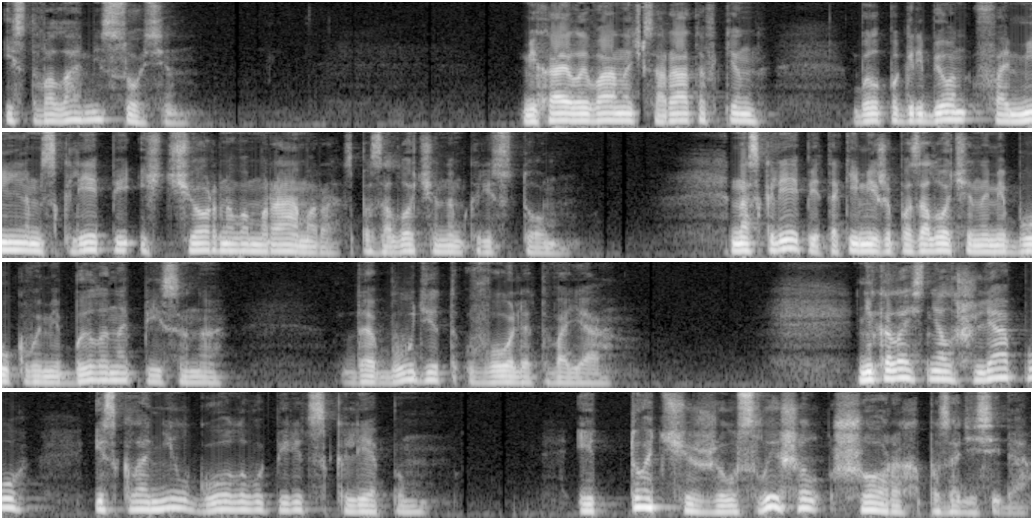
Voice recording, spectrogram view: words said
и стволами сосен. Михаил Иванович Саратовкин был погребен в фамильном склепе из черного мрамора с позолоченным крестом. На склепе такими же позолоченными буквами было написано «Да будет воля твоя». Николай снял шляпу и склонил голову перед склепом. И тотчас же услышал шорох позади себя.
